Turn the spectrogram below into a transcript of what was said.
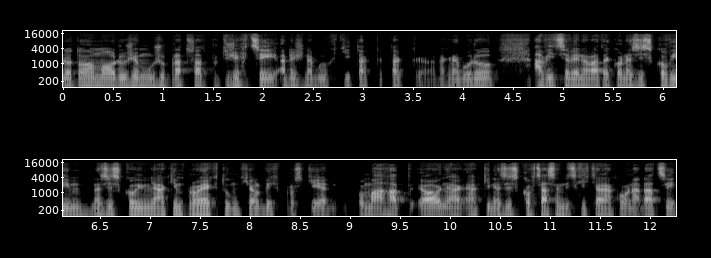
do toho módu, že můžu pracovat, protože chci a když nebudu chtít, tak, tak, tak nebudu a více věnovat jako neziskovým, neziskovým nějakým projektům. Chtěl bych prostě pomáhat, jo, nějaký neziskovce, já jsem vždycky chtěl nějakou nadaci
